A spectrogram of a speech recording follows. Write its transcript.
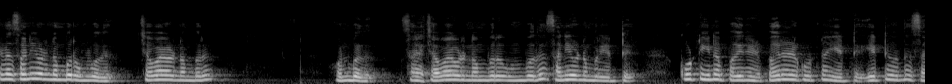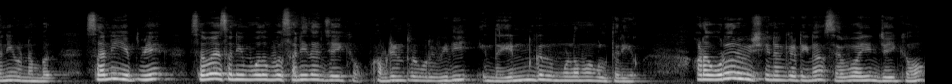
ஏன்னா சனியோட நம்பர் ஒம்பது செவ்வாயோட நம்பரு ஒன்பது. ச செவ்வாயோட நம்பர் ஒம்பது சனியோட நம்பர் எட்டு. கூட்டிங்கன்னா பதினேழு. பதினேழு கூட்டினா எட்டு. எட்டு வந்து சனியோட நம்பர். சனி எப்பவுமே செவ்வாய் சனி மோதும்போது சனி தான் ஜெயிக்கும் அப்படின்ற ஒரு விதி இந்த எண்கள் மூலமாக உங்களுக்கு தெரியும். ஆனால் ஒரு ஒரு விஷயம் என்னென்னு கேட்டிங்கன்னா செவ்வாயும் ஜெயிக்கும்.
